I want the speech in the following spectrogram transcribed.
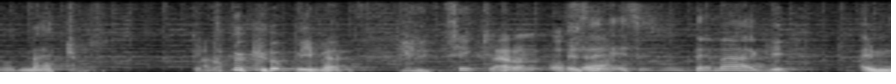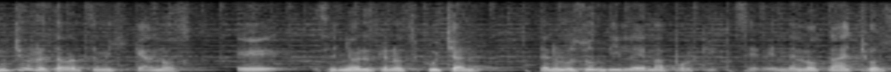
los nachos. Claro. ¿Qué opinas? Sí, claro. ese, es un tema que en muchos restaurantes mexicanos, eh, señores que nos escuchan, tenemos un dilema porque se venden los nachos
